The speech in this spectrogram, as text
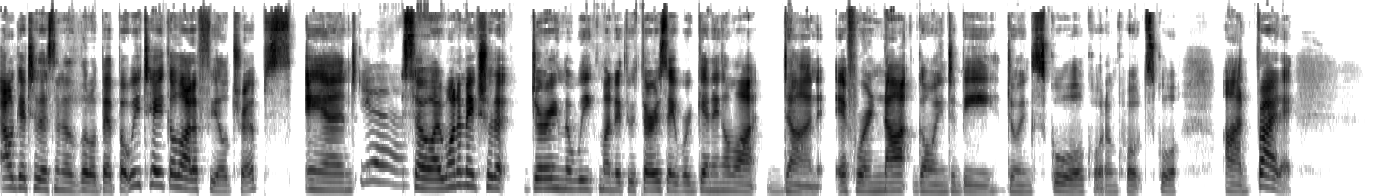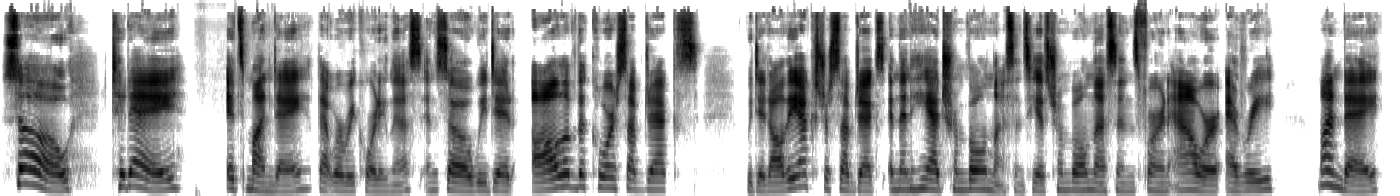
I'll get to this in a little bit, but we take a lot of field trips. And Yeah. so I want to make sure that during the week, Monday through Thursday, we're getting a lot done if we're not going to be doing school, quote unquote, school on Friday. So today, it's Monday that we're recording this. And so we did all of the core subjects. We did all the extra subjects. And then he had trombone lessons. He has trombone lessons for an hour every Monday.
